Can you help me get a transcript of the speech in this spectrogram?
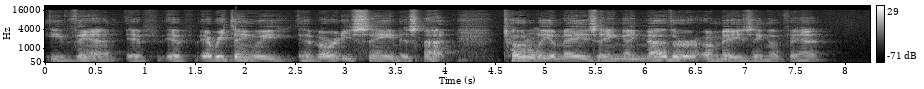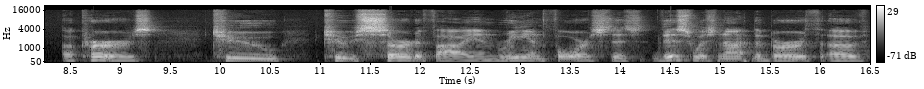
event if if everything we have already seen is not totally amazing another amazing event occurs to to certify and reinforce this. This was not the birth of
